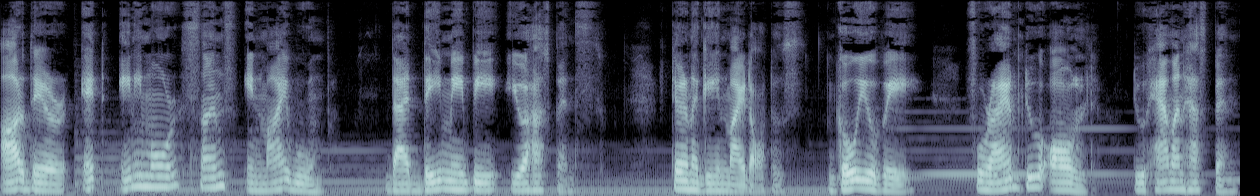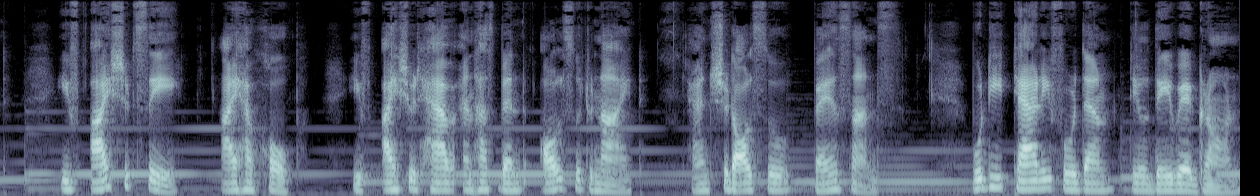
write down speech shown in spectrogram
Are there yet any more sons in my womb, that they may be your husbands? Turn again, my daughters. Go your way, for I am too old to have an husband. If I should say, I have hope, if I should have an husband also tonight, and should also bear sons, would he tarry for them till they were grown?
